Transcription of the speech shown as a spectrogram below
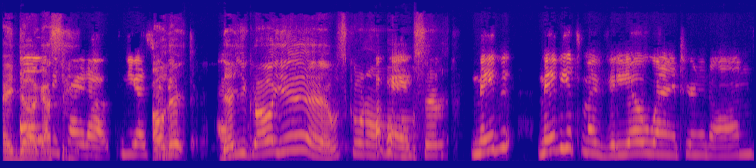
Hey, Doug, oh, I let me see. try it out. Can you guys? Oh, hear me? there, there you go. Yeah, what's going on, Okay. Sarah? Maybe maybe it's my video when I turn it on.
